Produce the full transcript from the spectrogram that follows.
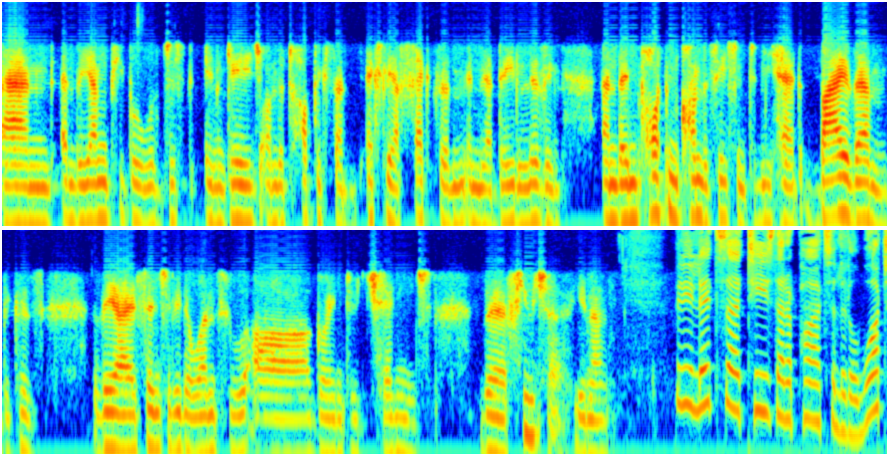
and and the young people will just engage on the topics that actually affect them in their daily living and the important conversation to be had by them because they are essentially the ones who are going to change the future, you know. Billy, let's uh, tease that apart a little. What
